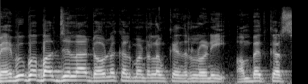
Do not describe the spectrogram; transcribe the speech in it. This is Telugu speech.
మహబూబాబాద్ జిల్లా డౌనకల్ మండలం కేంద్రంలోని అంబేద్కర్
